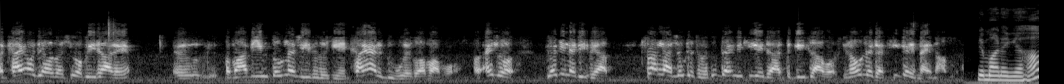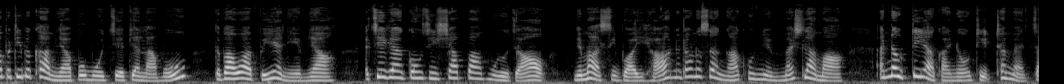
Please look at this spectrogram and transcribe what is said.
အထိုင်းအောင်ကြောက်တော့ရှော့ပေးထားတယ်။ဗမာပြည်34ဆိုလို့ရှိရင်ထိုင်းရတယ်သူဝယ်သွားမှာပေါ့။အဲ့လိုပြောချင်တဲ့ဒီကဆန်ကလုတ်တဲ့ဆိုတော့သူတိုင်းပြီးထိခဲ့တာတကိစ္စပေါ့ကျွန်တော်တို့လည်းထိခဲ့နိုင်တာပေါ့မြန်မာနိုင်ငံဟာပဋိပက္ခများပုံမှုကျပြန့်လာမှုတဘာဝဘေးရန်တွေများအခြေခံကုန်စည်ရှားပါမှုတို့ကြောင့်မြန်မာစီးပွားရေးဟာ2025ခုနှစ်မတ်လမှာ အနှုတ်100ခိုင်နှုန်းအထိထပ်မံကျ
